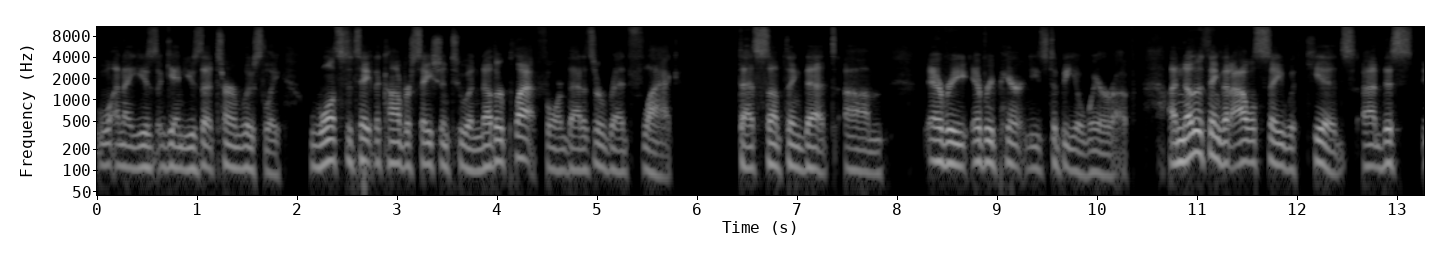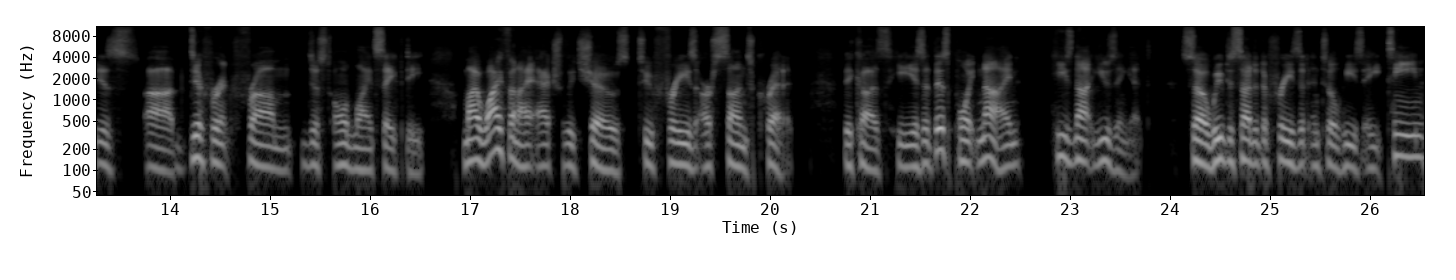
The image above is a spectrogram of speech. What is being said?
and I use again use that term loosely, wants to take the conversation to another platform, that is a red flag. That's something that um, every every parent needs to be aware of. Another thing that i will say with kids uh, this is uh, different from just online safety. My wife and i actually chose to freeze our son's credit because he is at this point nine he's not using it. So we've decided to freeze it until he's 18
